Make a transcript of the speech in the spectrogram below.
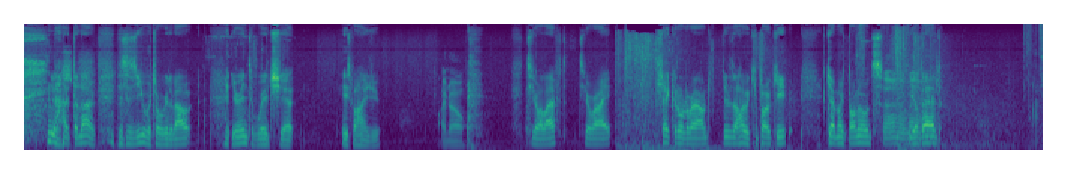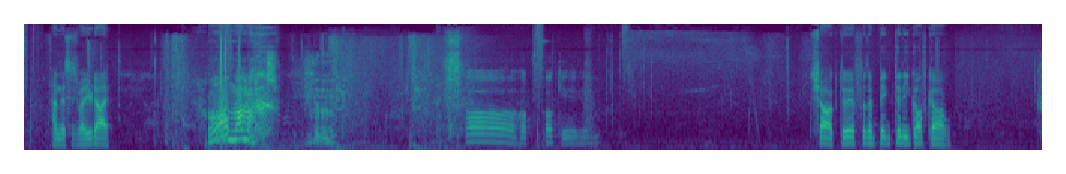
no, I don't know. This is you we're talking about. You're into weird shit. He's behind you. I know. To your left, to your right. Shake it all around. Do the hokey pokey. Get McDonald's. You're dead. And this is where you die. Oh, mama! Oh, hokey pokey. Shark, do it for the big titty golf girl.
